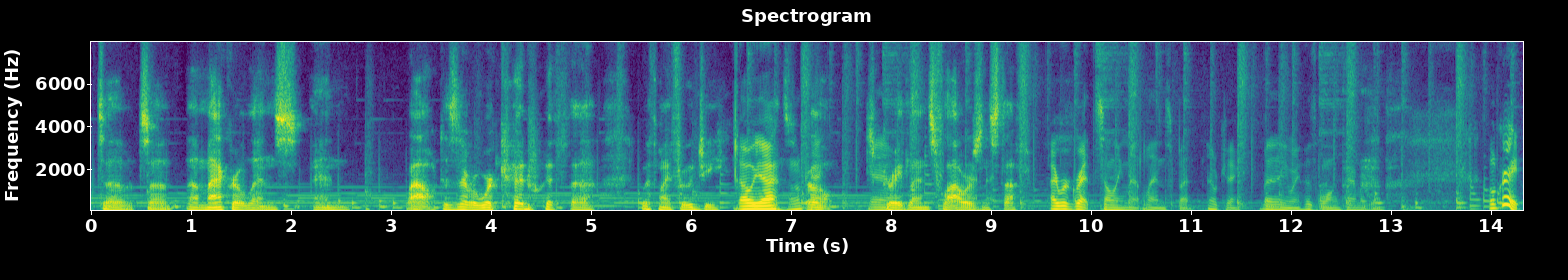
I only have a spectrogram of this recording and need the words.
It's a it's a, a macro lens, and wow, does it ever work good with uh, with my Fuji? oh yeah, It's, okay. Oh, it's Yeah. a great lens, flowers and stuff. I regret selling that lens, but okay. But anyway, that's a long time ago. Well, great,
